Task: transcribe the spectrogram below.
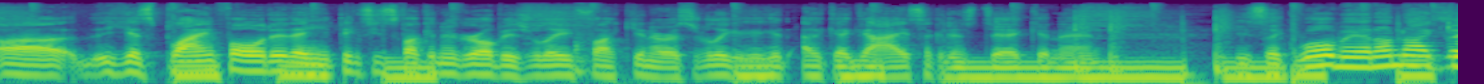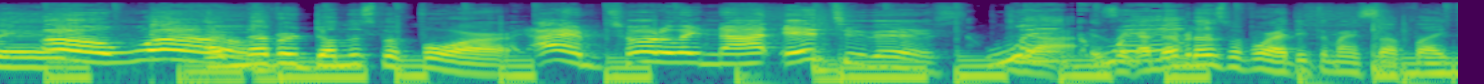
uh, he gets blindfolded and he thinks he's fucking a girl, but he's really fucking, or it's really like a, guy sucking his dick, and then he's like, whoa, man, I'm not gay. Oh, whoa! I've never done this before. I am totally not into this. yeah, it's like I've never done this before. I think to myself, like,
